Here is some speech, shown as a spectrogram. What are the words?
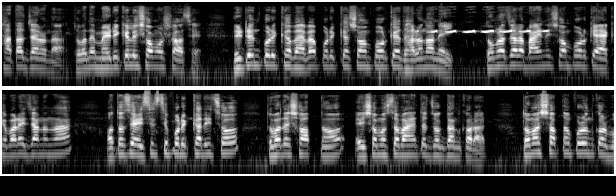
সাঁতার জানো না, তোমাদের মেডিকেলি সমস্যা আছে। রিটার্ন পরীক্ষা ভাইবা পরীক্ষা সম্পর্কে ধারণা নেই। তোমরা যারা বাহিনী সম্পর্কে একেবারেই জানো না, অথচ এসএসসি পরীক্ষা দিচ্ছ তোমাদের স্বপ্ন এই সমস্ত বাহিনীতে যোগদান করার। তোমার স্বপ্ন পূরণ করব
